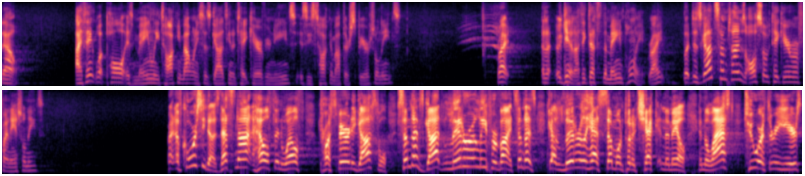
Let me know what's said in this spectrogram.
Now, I think what Paul is mainly talking about when he says God's going to take care of your needs is he's talking about their spiritual needs. Right? And uh, again, I think that's the main point, right? But does God sometimes also take care of our financial needs? Right? Of course he does. That's not health and wealth prosperity gospel. Sometimes God literally provides. Sometimes God literally has someone put a check in the mail. In the last two or three years,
